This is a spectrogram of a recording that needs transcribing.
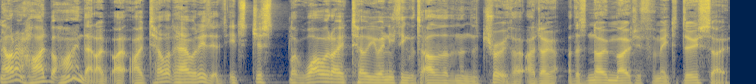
No, I don't hide behind that. I, I, I tell it how it is. It, it's just like, why would I tell you anything that's other than the truth? I, I, don't. There's no motive for me to do so.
